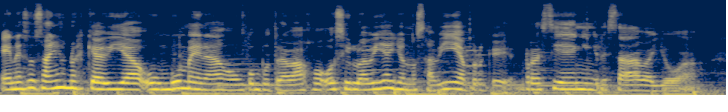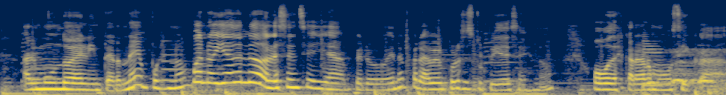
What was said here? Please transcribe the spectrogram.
en esos años no es que había un boomerang o un computrabajo, o si lo había yo no sabía porque recién ingresaba yo a, al mundo del internet, pues, ¿no? Bueno, ya de la adolescencia ya, pero era para ver puras estupideces, ¿no? O descargar música,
